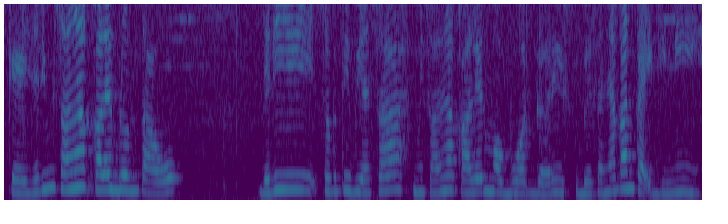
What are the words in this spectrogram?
Oke, jadi misalnya kalian belum tahu jadi seperti biasa misalnya kalian mau buat garis biasanya kan kayak gini.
